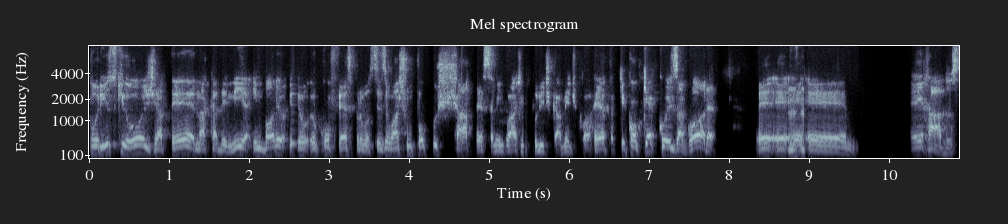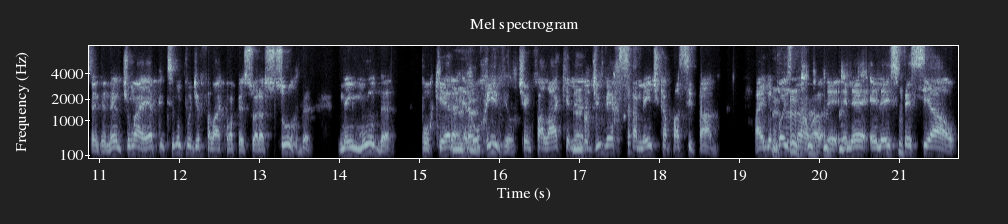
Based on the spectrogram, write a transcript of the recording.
Por isso que hoje, até na academia, embora eu, eu, eu confesso para vocês, eu acho um pouco chata essa linguagem politicamente correta, porque qualquer coisa agora é, é, uhum. é, é errado, você está entendendo? Tinha uma época que você não podia falar que uma pessoa era surda, nem muda, porque era, uhum. era horrível. Tinha que falar que ele era uhum. diversamente capacitado. Aí depois, não, ele é, ele é especial.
